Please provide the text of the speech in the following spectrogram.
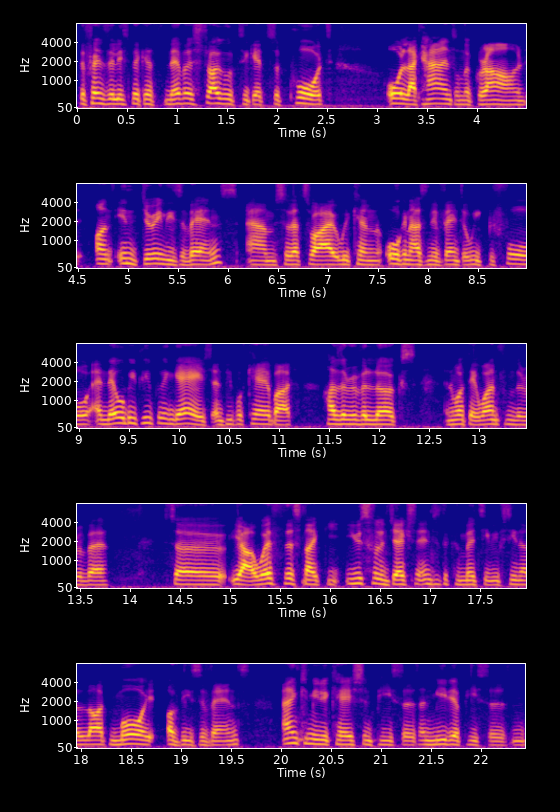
the Friends of Liesbeek have never struggled to get support or like hands on the ground on, in during these events. Um, so that's why we can organize an event a week before, and there will be people engaged and people care about how the river looks and what they want from the river. So yeah, with this like useful injection into the committee, we've seen a lot more of these events and communication pieces and media pieces, and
